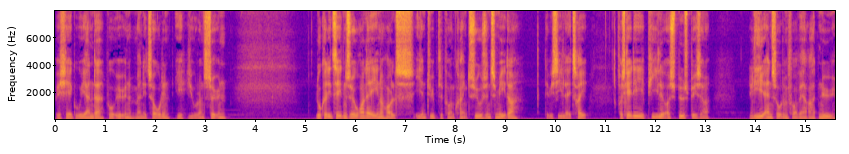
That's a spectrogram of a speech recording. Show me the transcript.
ved Chegoyanda på øen Manitolin i Juronsøen. Lokalitetens øvre lag indeholdt i en dybde på omkring 20 cm, det vil sige lag 3, forskellige pile og spydspidser. Lige anså dem for at være ret nye.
